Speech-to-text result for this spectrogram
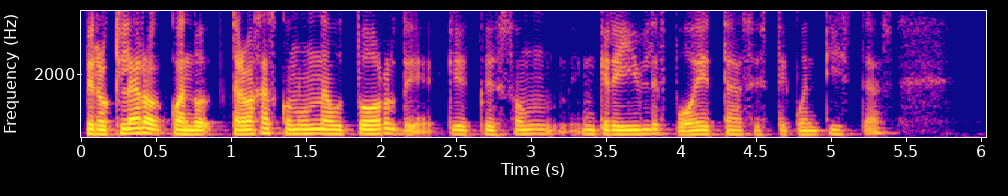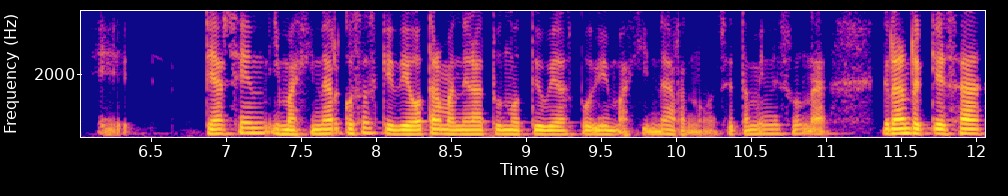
Pero claro, cuando trabajas con un autor de que, que son increíbles poetas, este, cuentistas, eh, te hacen imaginar cosas que de otra manera tú no te hubieras podido imaginar, ¿no? O sea, también es una gran riqueza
